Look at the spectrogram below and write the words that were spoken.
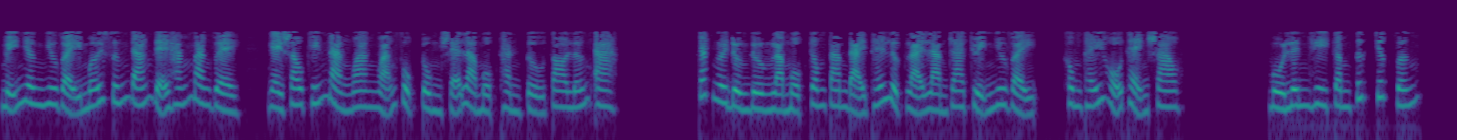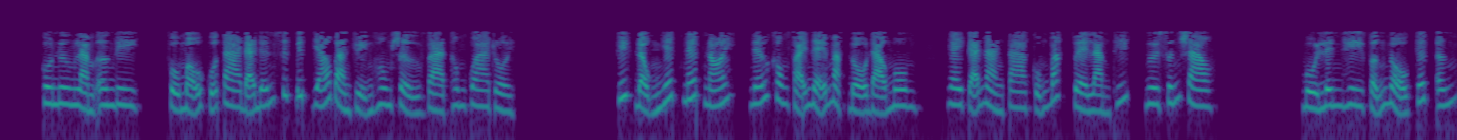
Mỹ nhân như vậy mới xứng đáng để hắn mang về, ngày sau khiến nàng ngoan ngoãn phục tùng sẽ là một thành tựu to lớn a. Các ngươi đường đường là một trong tam đại thế lực lại làm ra chuyện như vậy, không thấy hổ thẹn sao? Bùi Linh Hy căm tức chất vấn. Cô nương làm ơn đi, phụ mẫu của ta đã đến xích bích giáo bàn chuyện hôn sự và thông qua rồi. Thiết động nhếch mép nói, nếu không phải nể mặt độ đạo môn, ngay cả nàng ta cũng bắt về làm thiếp, ngươi xứng sao? Bùi Linh Hy phẫn nộ kết ấn.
